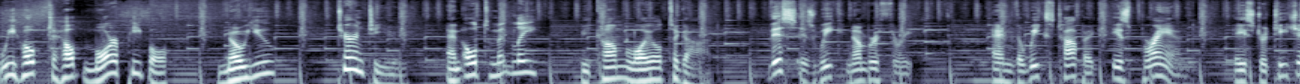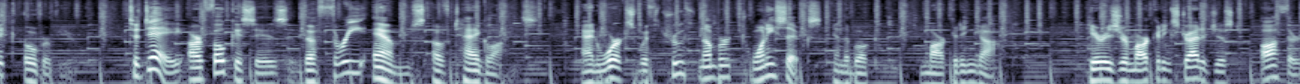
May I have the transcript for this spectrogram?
we hope to help more people know you, turn to you, and ultimately become loyal to God. This is week number three, and the week's topic is brand, a strategic overview. Today, our focus is the three M's of taglines and works with truth number 26 in the book Marketing God. Here is your marketing strategist, author,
